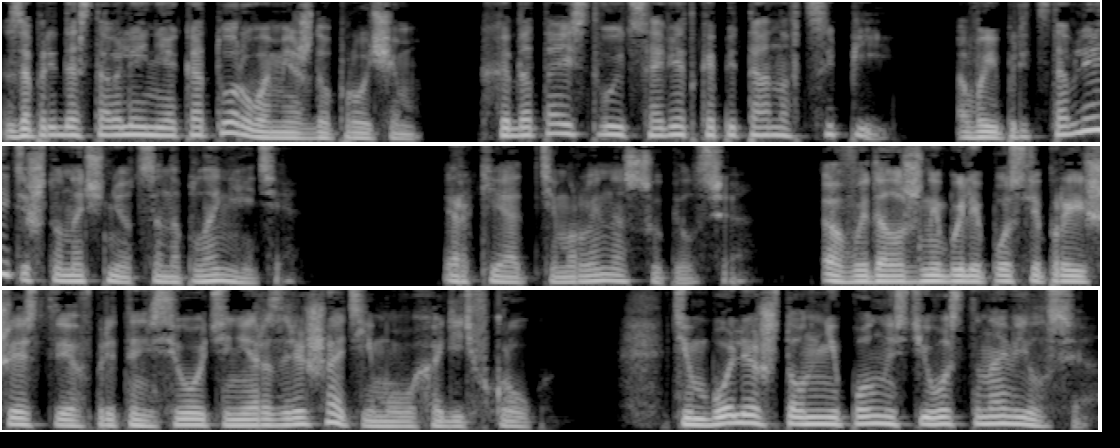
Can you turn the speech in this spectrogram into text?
за предоставление которого, между прочим, ходатайствует Совет Капитанов Цепи. Вы представляете, что начнется на планете?» Эркиад Тимрой насупился. «Вы должны были после происшествия в претенсиоте не разрешать ему выходить в круг. Тем более, что он не полностью восстановился».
